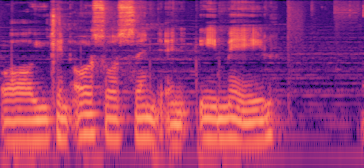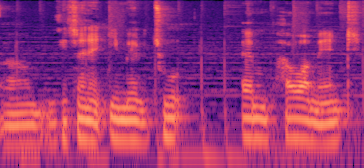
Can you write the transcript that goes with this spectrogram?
or you can also send an email. Um, you can send an email to empowerment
